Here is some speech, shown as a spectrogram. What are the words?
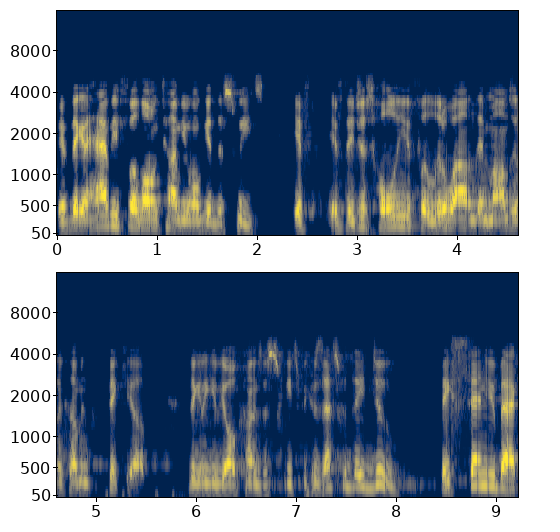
If they're going to have you for a long time, you won't get the sweets. If if they're just holding you for a little while and then mom's going to come and pick you up, they're going to give you all kinds of sweets because that's what they do. They send you back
